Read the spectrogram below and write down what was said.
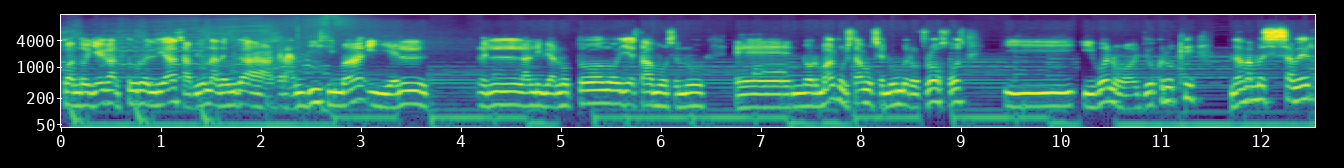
cuando llega Arturo Elías, había una deuda grandísima y él él alivianó todo, ya estábamos en un eh, normal porque estábamos en números rojos y, y, bueno, yo creo que nada más es saber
